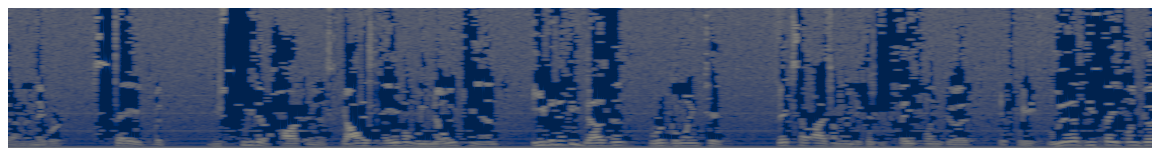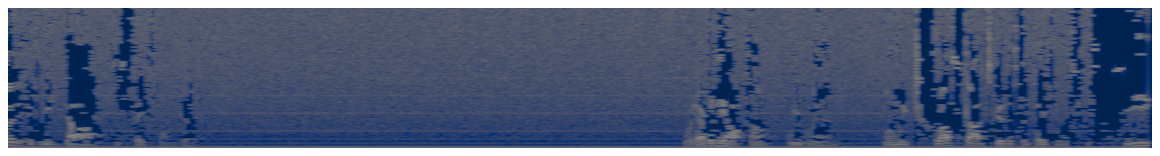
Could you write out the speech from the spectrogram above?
them and they were saved. But you see their heart in this. God is able, we know He can. Even if He doesn't, we're going to fix our eyes on Him because He's faithful and good. If we live, He's faithful and good. If we die, He's faithful and good. Whatever the outcome, we win. When we trust God's goodness and faithfulness, we see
